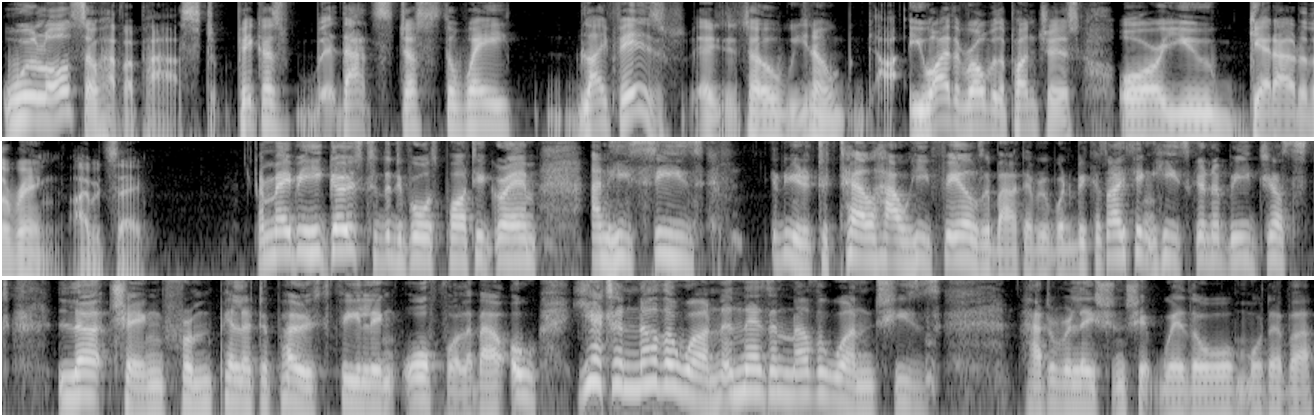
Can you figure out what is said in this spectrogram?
will also have a past because that's just the way life is. Uh, So, you know, you either roll with the punches or you get out of the ring, I would say. And maybe he goes to the divorce party, Graham, and he sees, you know, to tell how he feels about everybody, because I think he's going to be just lurching from pillar to post, feeling awful about, oh, yet another one, and there's another one she's had a relationship with or whatever.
